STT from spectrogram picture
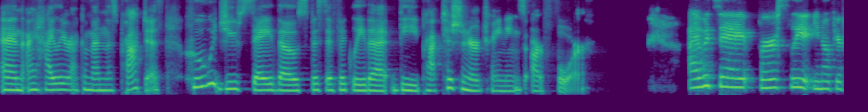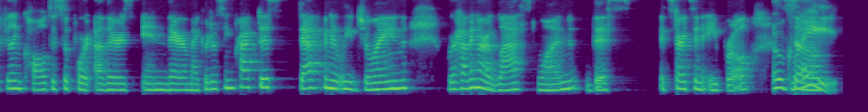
And I highly recommend this practice. Who would you say, though, specifically that the practitioner trainings are for? I would say, firstly, you know, if you're feeling called to support others in their microdosing practice, definitely join. We're having our last one this, it starts in April. Oh, great. So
